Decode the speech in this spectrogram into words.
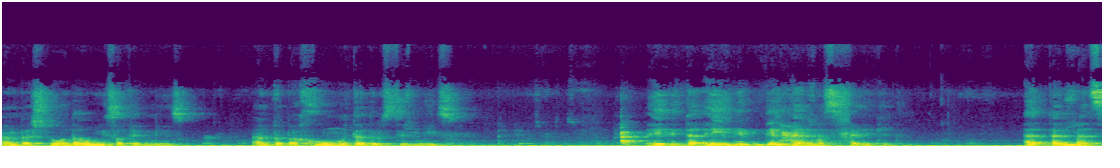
أنبا شنودة ويصة تلميذه أنبا بخوم وتادرس تلميذه هي دي. هي دي, دي الحياة المسيحية كده. التلمذة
